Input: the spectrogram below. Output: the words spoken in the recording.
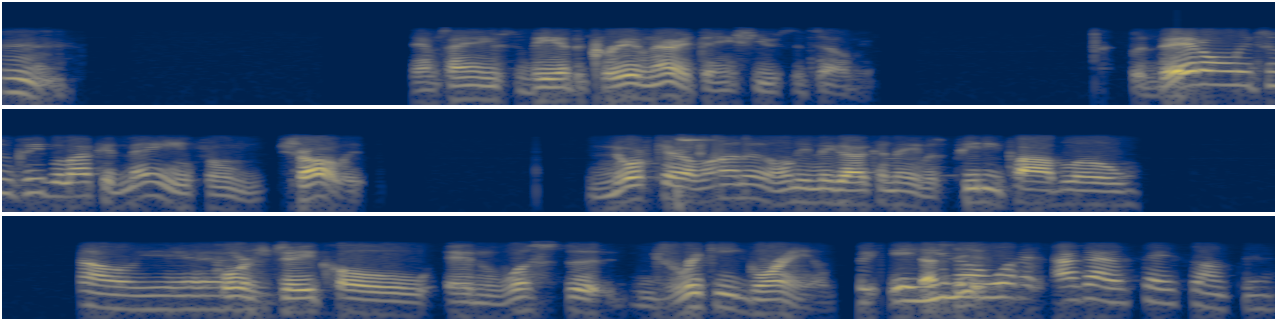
Mm. You know what I'm saying? He used to be at the crib and everything, she used to tell me. But they're the only two people I could name from Charlotte. North Carolina, the only nigga I can name is Petey Pablo, Oh yeah. of course J. Cole, and what's the Dricky Graham. And That's you know it. what? I gotta say something,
